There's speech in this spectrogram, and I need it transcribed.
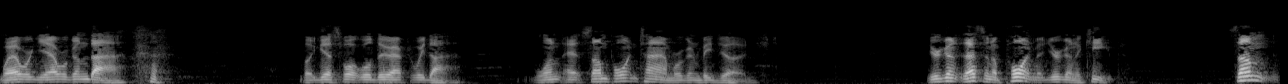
Well, we're, yeah, we're going to die. but guess what we'll do after we die? One, at some point in time, we're going to be judged. You're going, that's an appointment you're going to keep. Some,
